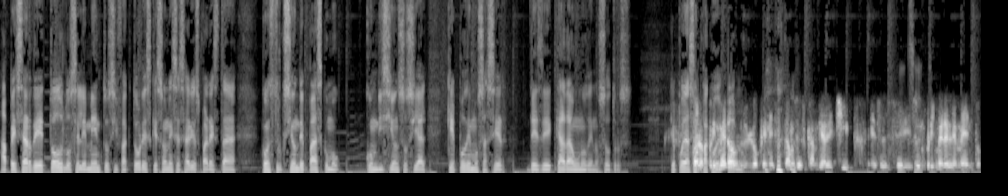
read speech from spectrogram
a pesar de todos los elementos y factores que son necesarios para esta construcción de paz como condición social, ¿qué podemos hacer desde cada uno de nosotros? Puede hacer bueno, Paco primero de Pablo? lo que necesitamos es cambiar el chip, ese es, es un primer elemento.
